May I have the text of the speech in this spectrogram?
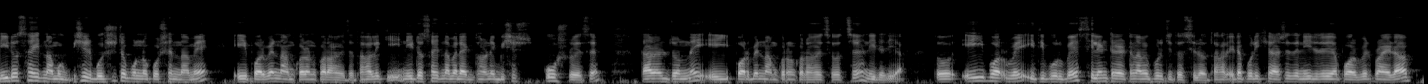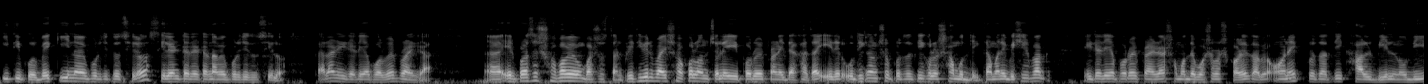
নিডোসাইড নামক বিশেষ বৈশিষ্ট্যপূর্ণ কোষের নামে এই পর্বের নামকরণ করা হয়েছে। তাহলে কি নিডোসাইড নামের এক ধরনের বিশেষ কোষ রয়েছে, তার জন্য এই পর্বের নামকরণ করা হয়েছে হচ্ছে নিডেরিয়া। তো এই পর্বে ইতিপূর্বে সিলেন্টারেটা নামে পরিচিত ছিল। তাহলে এটা পরীক্ষায় আসে যে নিডেরিয়া পর্বের প্রাণীরা ইতিপূর্বে কী নামে পরিচিত ছিল? সিলেন্টারেটা নামে পরিচিত ছিল। কারা নিডেরিয়া পর্বের প্রাণীরা? এরপর আছে স্বভাব এবং বাসস্থান। পৃথিবীর প্রায় সকল অঞ্চলে এই পর্বের প্রাণী দেখা যায়। এদের অধিকাংশ প্রজাতি হলো সামুদ্রিক। তার মানে বেশিরভাগ নিডারিয়া পর্বের প্রাণীরা সমুদ্রে বসবাস করে, তবে অনেক প্রজাতি খাল, বিল, নদী,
